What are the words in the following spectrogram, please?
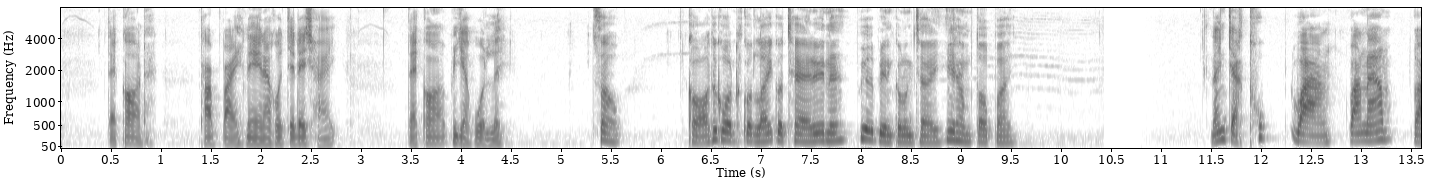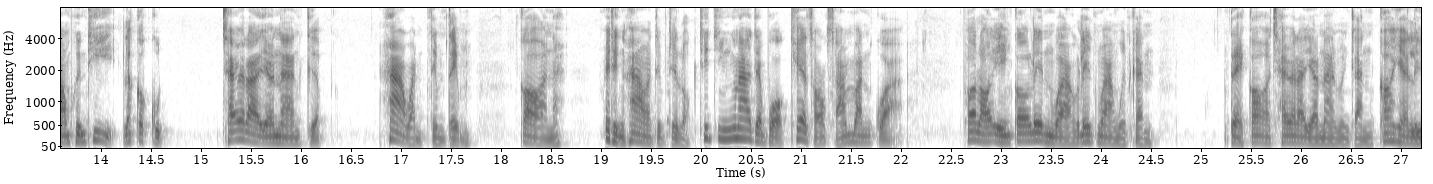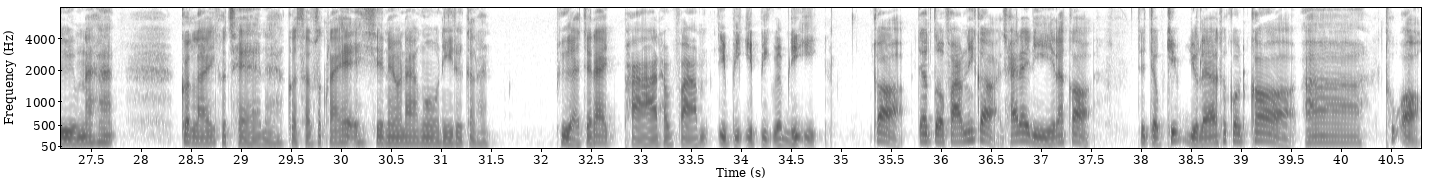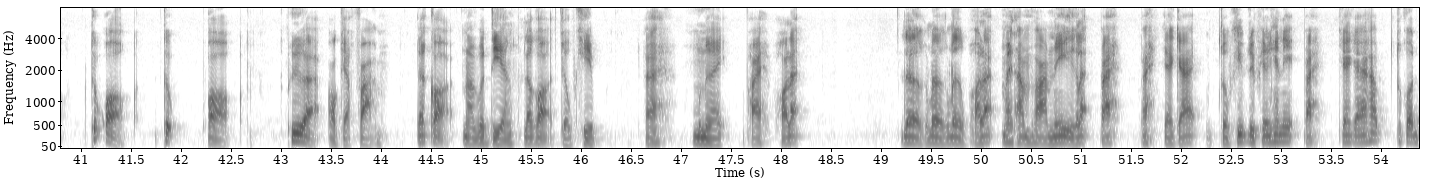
แต่ก็นะทำไปในอนาคตจะได้ใช้ แต่ก็ไม่อยากบ่นเลยเศร้าขอทุกคนกดไลค์กดแชร์ด้วยนะ เพื่อเป็นกำลังใจให้ทำต่อไป หลังจากทุบวางวางน้ำวางพื้นที่แล้วก็ขุด ใช้เวลายาวนานเกือบ ห้าวันเต็มๆก็นะไม่ถึงห้าวันเต็มๆหรอกที่จริงน่าจะบอกแค่สองสามวันกว่า เพราะเราเองก็เล่นวางเล่นวางเหมือนกัน แต่ก็ใช้เวลายาวนานเหมือนกัน ก็อย่าลืมนะฮะกดไลค์กดแชร์นะกด subscribe ให้ช anel หน้าโง่นี้ด้วยกันเผื่อจะได้พาทำฟาร์มอีพิกอีพิกแบบนี้อีก ก็เจ้าตัวฟาร์มนี้ก็ใช้ได้ดีแล้วก็จะจบคลิปอยู่แล้วทุกคนก็อ่าทุบออกทุบออกทุบออก เพื่อออกจากฟาร์ม แล้วก็นอนบนเตียงแล้วก็จบคลิป ไปเหนื่อยไปพอละเลิกเลิกเลิกพอละไม่ทำฟาร์มนี้อีกละไปไปแยกย้ายจบคลิปจะเพียงแค่นี้ไปแยกย้ายครับทุกคน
